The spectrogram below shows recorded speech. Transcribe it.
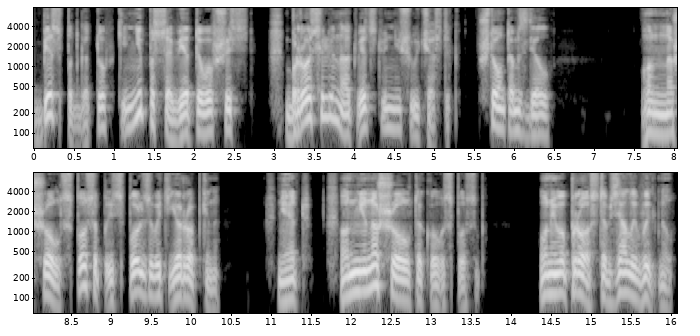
без подготовки, не посоветовавшись, бросили на ответственнейший участок. Что он там сделал? Он нашел способ использовать Еропкина. Нет, он не нашел такого способа. Он его просто взял и выгнал.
